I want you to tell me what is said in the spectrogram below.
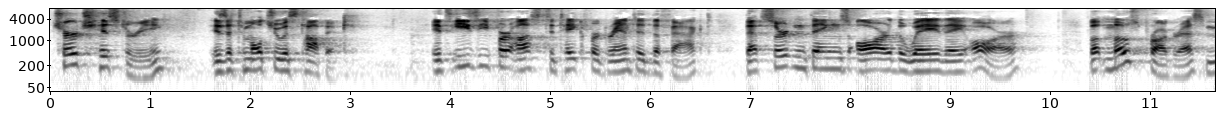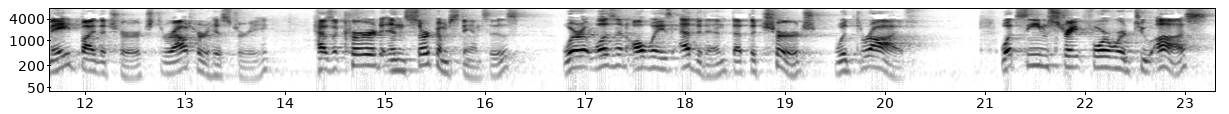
Church history is a tumultuous topic. It's easy for us to take for granted the fact that certain things are the way they are, but most progress made by the church throughout her history has occurred in circumstances where it wasn't always evident that the church would thrive. What seems straightforward to us,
